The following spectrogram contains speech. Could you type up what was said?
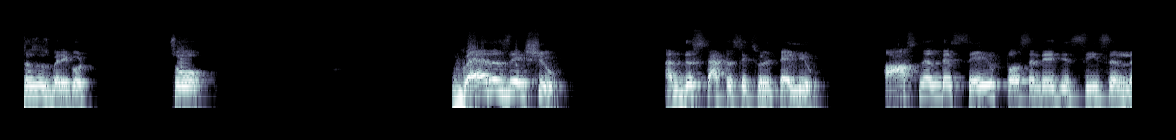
this is very good so where is the and this statistics will tell you ആസ്നലിന്റെ സേവ് പെർസെന്റേജ് സീസണിൽ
